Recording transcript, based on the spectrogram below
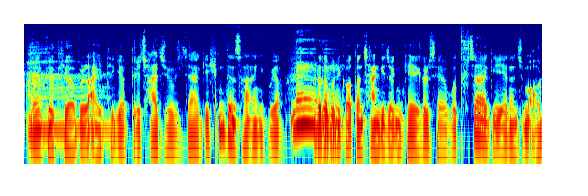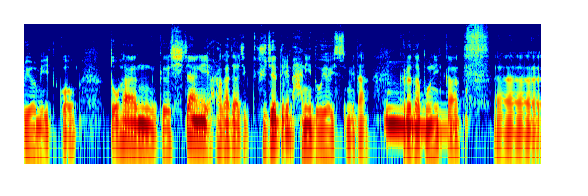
아. 그 기업을 IT 기업들이 좌지우지하기 힘든 상황이고요. 네, 그러다 네. 보니까 어떤 장기적인 계획을 세우고 투자하기에는 좀 어려움이 있고 또한 그 시장에 여러 가지 아직 규제들이 많이 놓여 있습니다. 음. 그러다 보니까 어,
